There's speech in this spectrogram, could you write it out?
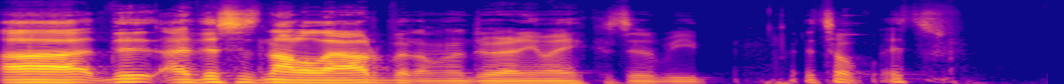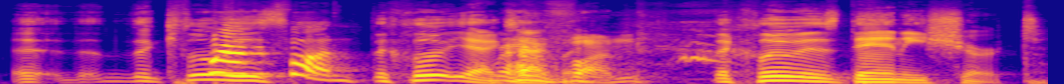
Uh, th- uh, this is not allowed, but I'm gonna do it anyway because it'll be it's a it's uh, the, the clue We're having is fun. The clue, yeah, We're having exactly. fun. The clue is Danny's shirt.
